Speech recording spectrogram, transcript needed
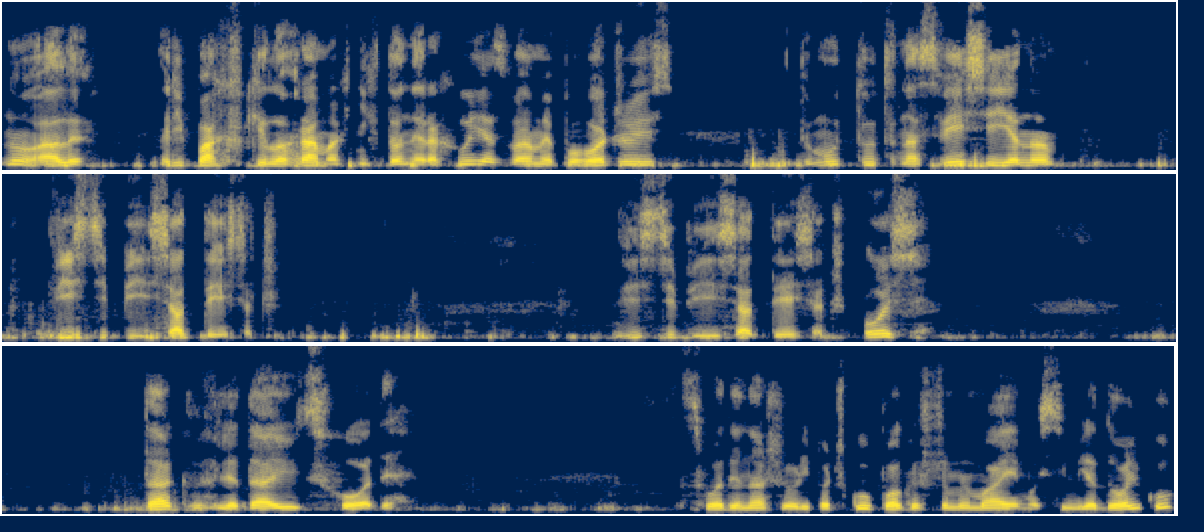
Ну, але ріпак в кілограмах ніхто не рахує, з вами погоджуюсь. Тому тут у нас висіяно 250 тисяч. 250 тисяч. Ось так виглядають сходи. Сходи нашого ріпачку. Поки що ми маємо сім'ядольку,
